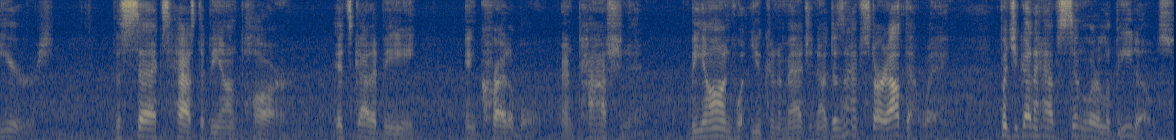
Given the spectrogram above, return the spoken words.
years. The sex has to be on par. It's got to be incredible and passionate beyond what you can imagine. Now, it doesn't have to start out that way, but you got to have similar libidos.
